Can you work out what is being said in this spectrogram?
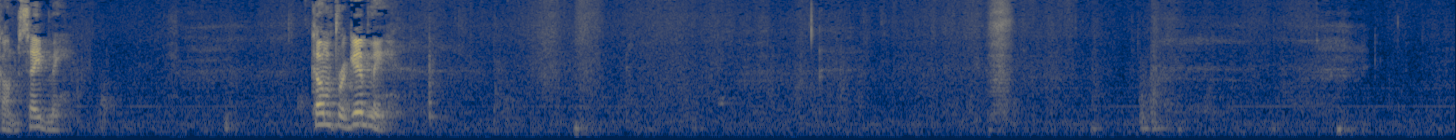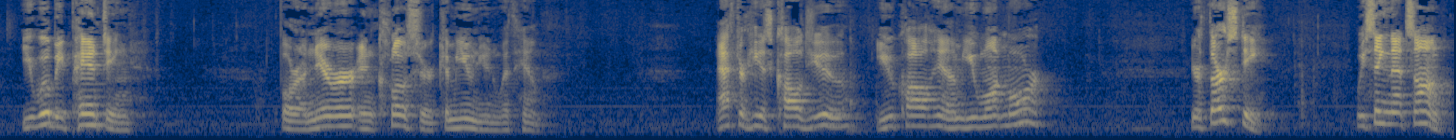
Come save me. Come forgive me. You will be panting for a nearer and closer communion with Him. After He has called you, you call Him, you want more. You're thirsty. We sing that song.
